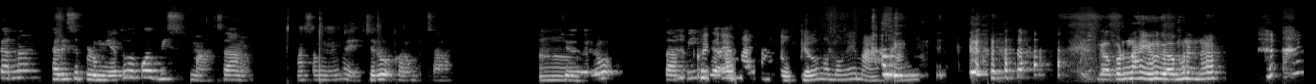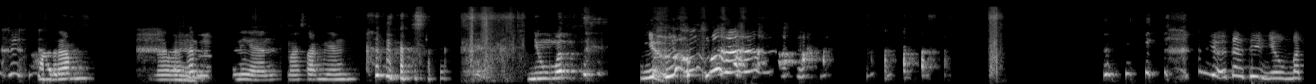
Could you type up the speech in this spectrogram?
karena hari sebelumnya tuh aku habis masang. Masang apa ya? Jeruk kalau nggak salah. Hmm. jeruk tapi nggak masang togel? Ngomongnya masang. nggak pernah ya nggak pernah. Haram. Nah kan Haram. ini kan masang yang masang nyumut. Yuk tadi nyumet.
